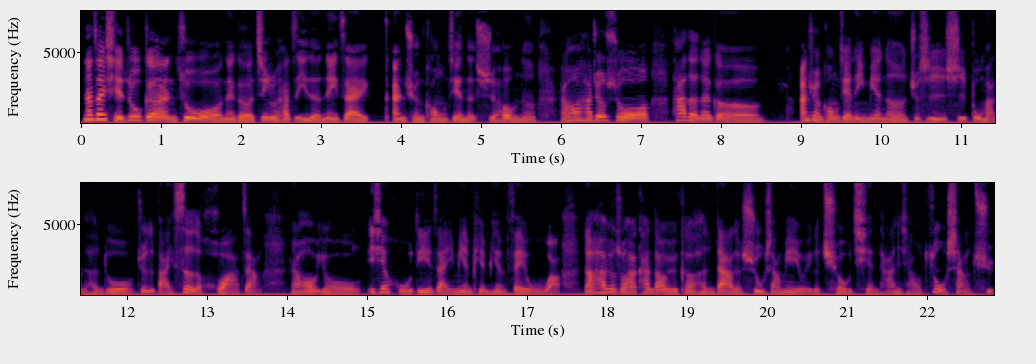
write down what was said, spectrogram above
那在协助个案做那个进入他自己的内在安全空间的时候呢，然后他就说他的那个。安全空间里面呢，就是是布满了很多就是白色的花这样，然后有一些蝴蝶在里面翩翩飞舞啊。然后他就说他看到有一棵很大的树上面有一个秋千，他很想要坐上去。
